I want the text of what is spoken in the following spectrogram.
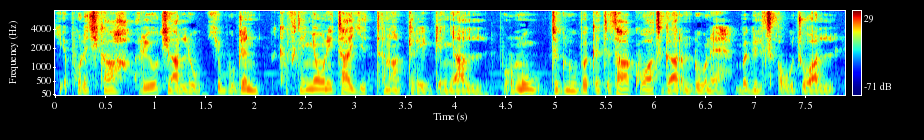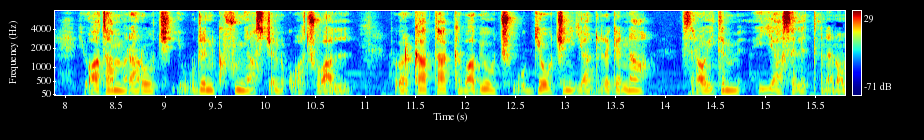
የፖለቲካ ርዕዮት ያለው ይህ ቡድን በከፍተኛ ሁኔታ እየተጠናከረ ይገኛል። ቡድኑ ትግሉ በቀጥታ ከህወሓት ጋር እንደሆነ በግልጽ አውጀዋል። የህወሓት አመራሮች የቡድን ክፉኛ አስጨንቋቸዋል። በበርካታ አካባቢዎች ውጊያዎችን እያደረገና ሰራዊትም እያሰለጠነ ነው።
